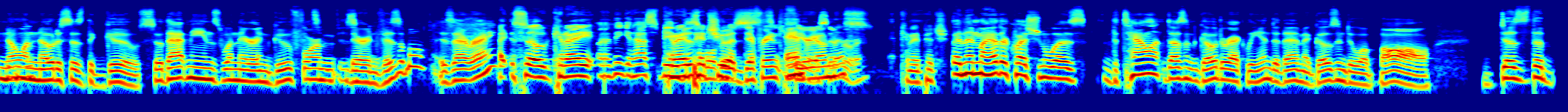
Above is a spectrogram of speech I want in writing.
no Mm-hmm. one notices the goo. So that means when they're in goo form, they're invisible? Is that right? I, so can I I think it has to be. can I pitch you a different theory on everywhere. this? Can I pitch? And then my other question was the talent doesn't go directly into them, it goes into a ball. Does the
